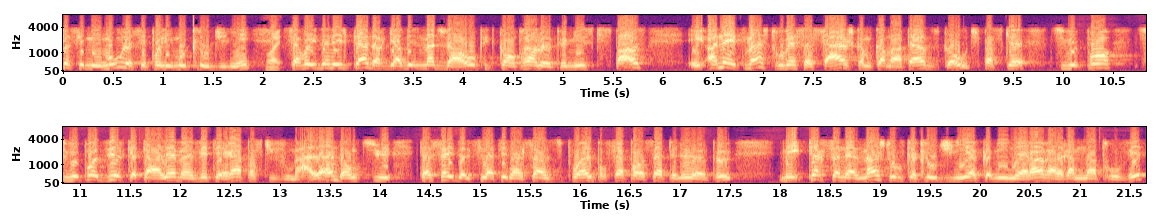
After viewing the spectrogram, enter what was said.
ça c'est mes mots, là, c'est pas les mots de Claude Julien, ça va lui donner le temps de regarder le match d'en haut puis de comprendre un peu mieux ce qui se passe. Et honnêtement, je trouvais ça sage comme commentaire du coach parce que tu veux pas, tu veux pas dire que tu enlèves un vétéran parce qu'il joue mal. Hein? Donc tu essaies de le flatter dans le sens du poil pour faire passer la pilule un peu. Mais personnellement, je trouve que Claude Julien a commis une erreur en le ramenant trop vite.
